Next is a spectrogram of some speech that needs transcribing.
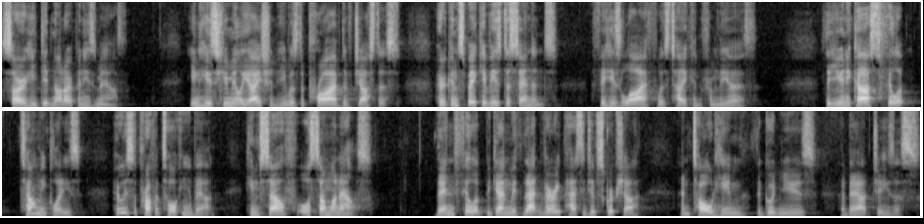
so he did not open his mouth. In his humiliation, he was deprived of justice. Who can speak of his descendants? For his life was taken from the earth. The eunuch asked Philip, Tell me, please, who is the prophet talking about, himself or someone else? Then Philip began with that very passage of Scripture and told him the good news about Jesus.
